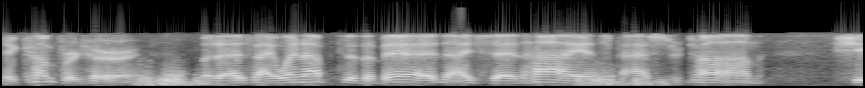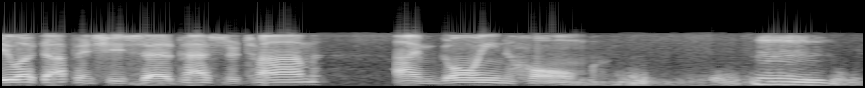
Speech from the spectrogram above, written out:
to comfort her. But as I went up to the bed, I said, Hi, it's Pastor Tom. She looked up and she said, Pastor Tom, I'm going home. Mm.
